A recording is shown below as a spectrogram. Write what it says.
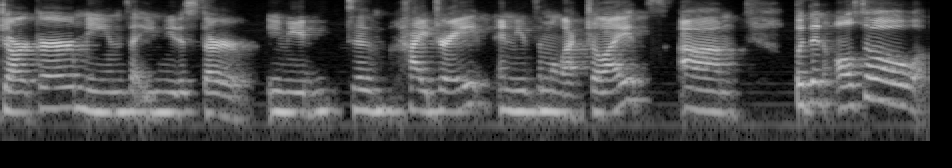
Darker means that you need to start, you need to hydrate and need some electrolytes. Um, but then also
